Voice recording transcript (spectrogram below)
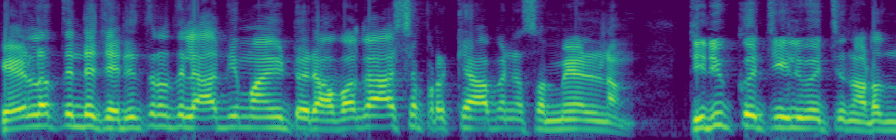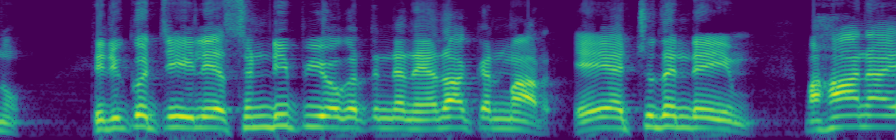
കേരളത്തിന്റെ ചരിത്രത്തിൽ ആദ്യമായിട്ട് ഒരു അവകാശ പ്രഖ്യാപന സമ്മേളനം തിരുക്കൊച്ചിയിൽ വെച്ച് നടന്നു. തിരുക്കൊച്ചിയിലെ എസ് എൻ ഡി പി യോഗത്തിന്റെ നേതാക്കന്മാർ എ അച്യുതന്റെയും മഹാനായ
